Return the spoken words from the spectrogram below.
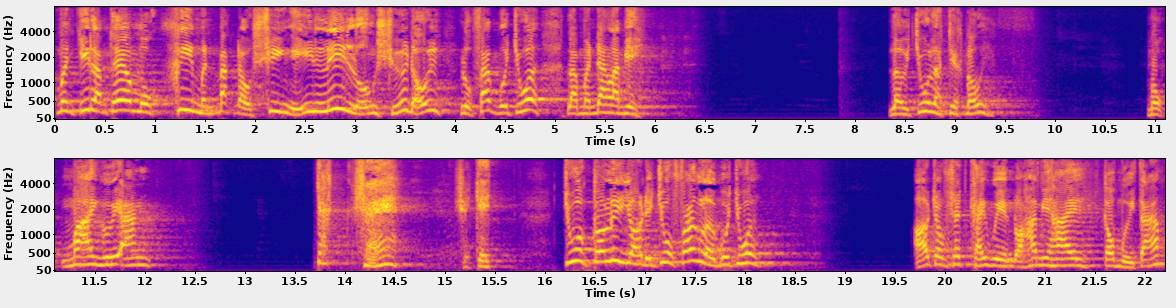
Mình chỉ làm theo một khi mình bắt đầu suy nghĩ, lý luận, sửa đổi luật pháp của chúa là mình đang làm gì? Lời chúa là tuyệt đối một mai người ăn, chắc sẽ sẽ chết. Chúa có lý do để Chúa phán lời của Chúa. Ở trong sách Khải Quyền đoạn 22 câu 18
